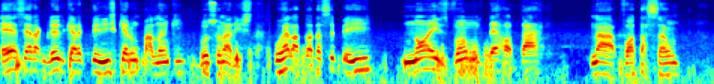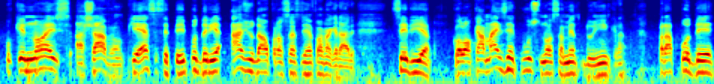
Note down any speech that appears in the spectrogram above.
Essa era a grande característica, era um palanque bolsonarista. O relatório da CPI, nós vamos derrotar na votação, porque nós achávamos que essa CPI poderia ajudar o processo de reforma agrária. Seria colocar mais recursos no orçamento do INCRA para poder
